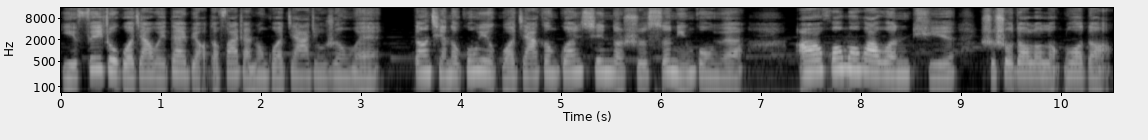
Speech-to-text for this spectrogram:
以非洲国家为代表的发展中国家就认为，当前的工业国家更关心的是森林公约，而荒漠化问题是受到了冷落的。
